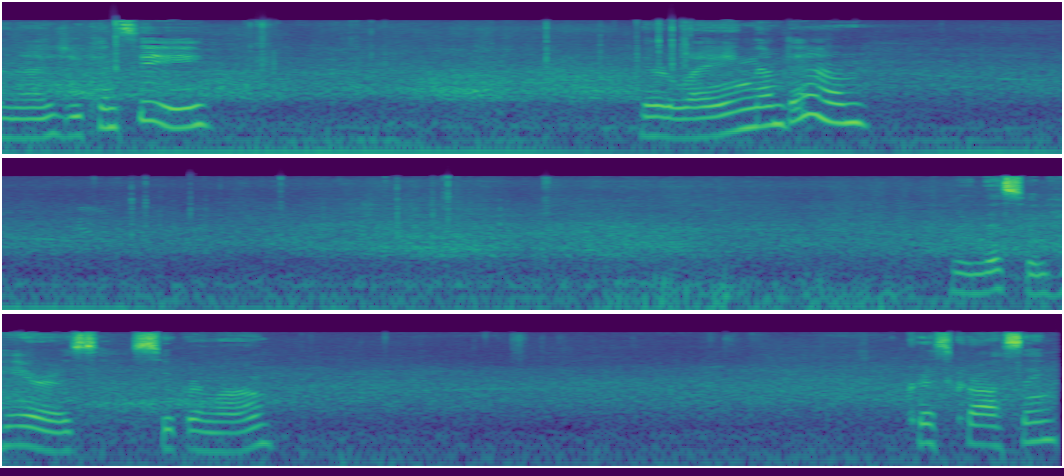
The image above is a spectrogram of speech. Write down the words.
And as you can see, they're laying them down. And this one here is super long. Crisscrossing.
